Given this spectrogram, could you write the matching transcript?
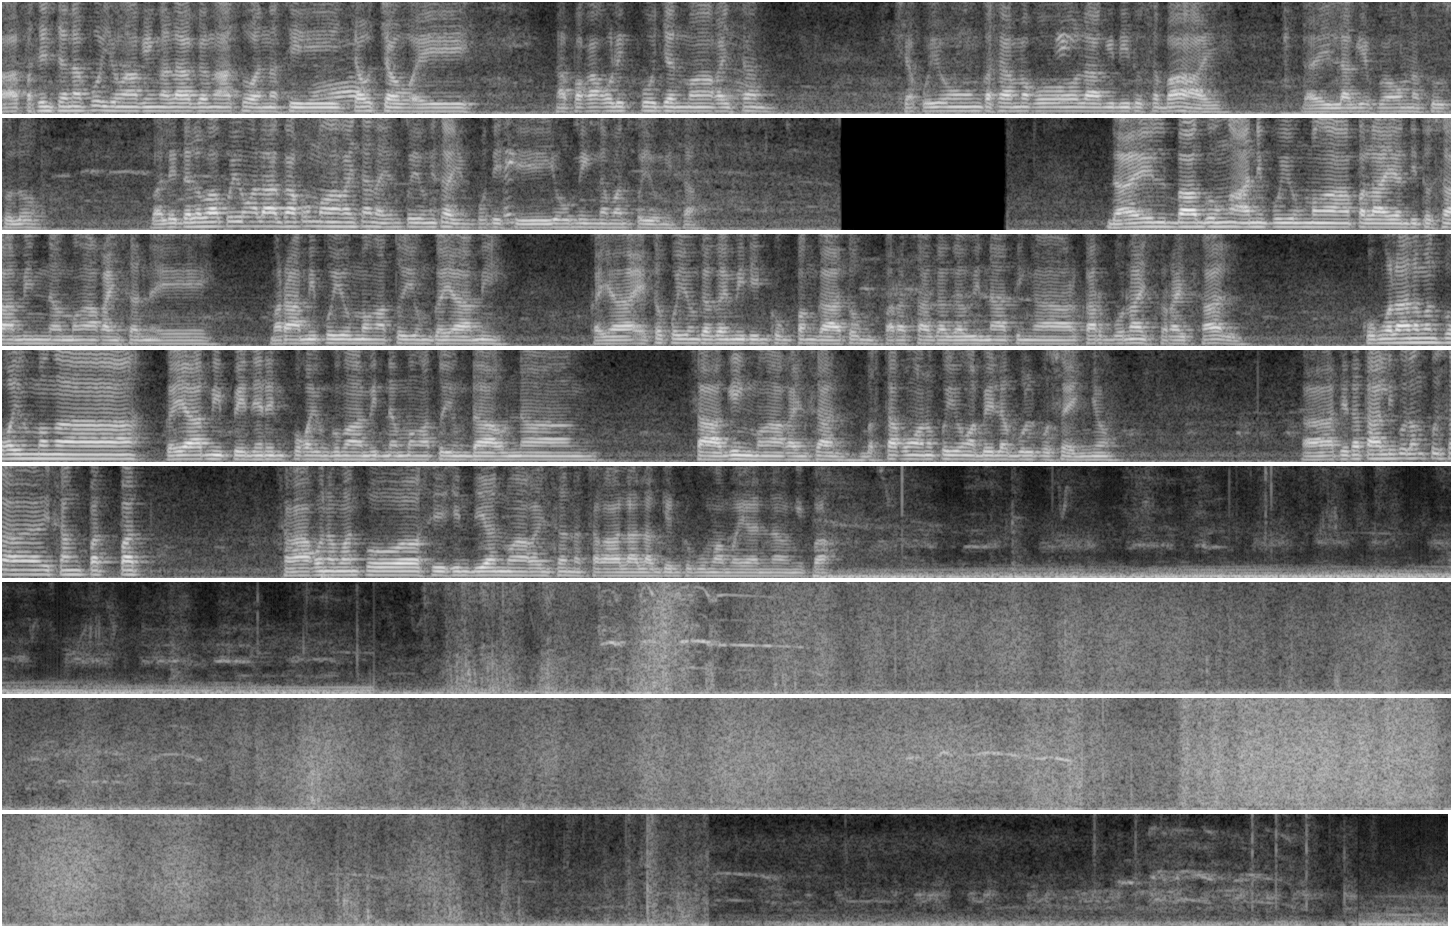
Ah, pasensya na po yung aking alagang asuan na si Chow Chow ay napakakulit po dyan mga kainsan. Siya po yung kasama ko lagi dito sa bahay dahil lagi po akong nagsusulo. Bali, dalawa po yung alaga ko mga kainsan. Ayun po yung isa, yung puti. Si Yoming naman po yung isa. Dahil bagong ani po yung mga palayan dito sa amin na mga kainsan, eh, marami po yung mga tuyong gayami. Kaya ito po yung gagamitin kong panggatong para sa gagawin nating ah, carbonized rice hull. Kung wala naman po kayong mga gayami, pwede rin po kayong gumamit ng mga tuyong dahon ng saging mga kainsan. Basta kung ano po yung available po sa inyo. At itatali ko lang po sa isang patpat. Saka ako naman po sisindihan mga kainsan at saka lalagyan ko po mamaya ng ipa.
